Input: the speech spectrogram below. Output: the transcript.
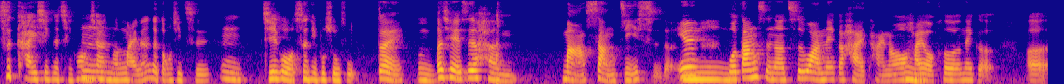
是开心的情况下，你们买的那个东西吃，嗯，结果身体不舒服，对，嗯，而且是很马上及时的，因为我当时呢吃完那个海苔，然后还有喝那个呃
